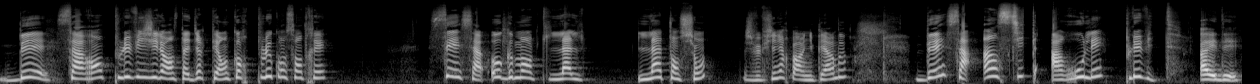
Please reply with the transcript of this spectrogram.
B, ça rend plus vigilant, c'est-à-dire que tu es encore plus concentré. C, ça augmente l'attention. Je vais finir par m'y perdre. D, ça incite à rouler plus vite. À aider.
